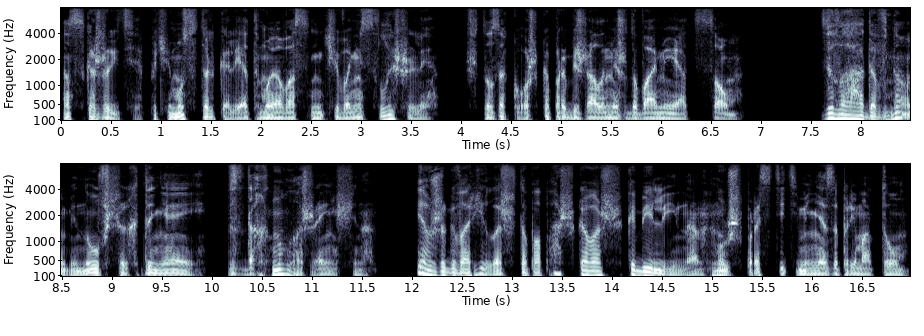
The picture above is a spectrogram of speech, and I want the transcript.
«А скажите, почему столько лет мы о вас ничего не слышали? Что за кошка пробежала между вами и отцом?» «Дела давно минувших дней», — вздохнула женщина. «Я уже говорила, что папашка ваш Кабелина, уж простите меня за прямоту,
